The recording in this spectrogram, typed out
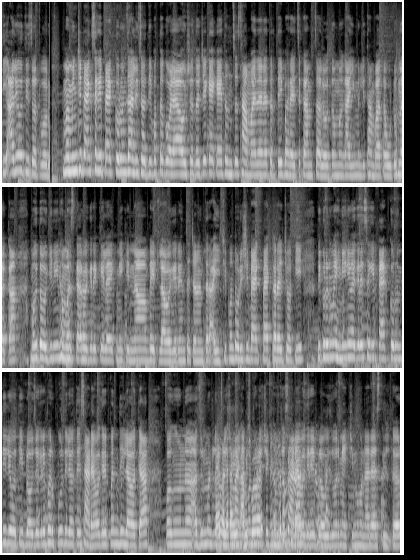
ती आली होती जतवरून मम्मींची बॅग सगळी पॅक करून झालीच होती. फक्त गोळ्या औषधं जे काय काय तुमचं सामान आहे ना तर ते भरायचं काम चालू होतं. मग आई म्हणली थांबा आता उठू नका. मग दोघींनी नमस्कार वगैरे केला. एकमेकींना भेटला वगैरे आणि त्याच्यानंतर आईची पण थोडीशी बॅग पॅक करायची होती. तिकडून वहिनीने वगैरे सगळी पॅक करून दिली होती. ब्लाऊज वगैरे भरपूर दिले होते. साड्या वगैरे पण दिल्या होत्या. पण अजून म्हटलं साड्या वगैरे ब्लाऊजवर मॅचिंग होणाऱ्या असतील तर.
